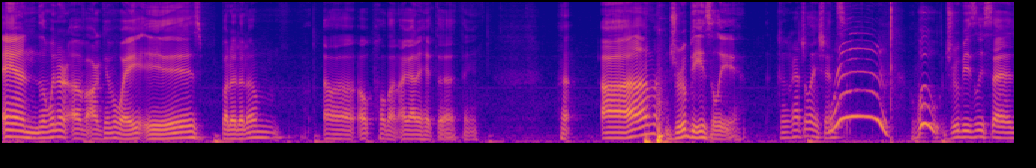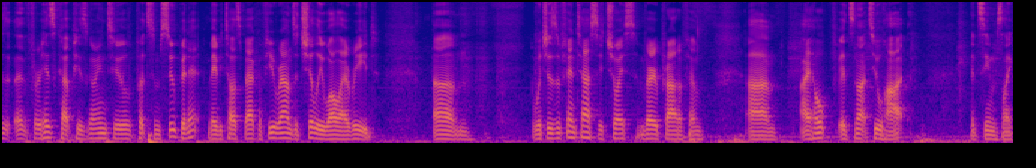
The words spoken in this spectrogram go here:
And the winner of our giveaway is. Uh, oh, hold on. I gotta hit the thing. Um, Drew Beasley. Congratulations. Woo! Woo! Drew Beasley says uh, for his cup he's going to put some soup in it, maybe toss back a few rounds of chili while I read. Um, which is a fantastic choice. I'm very proud of him. Um, I hope it's not too hot. It seems like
